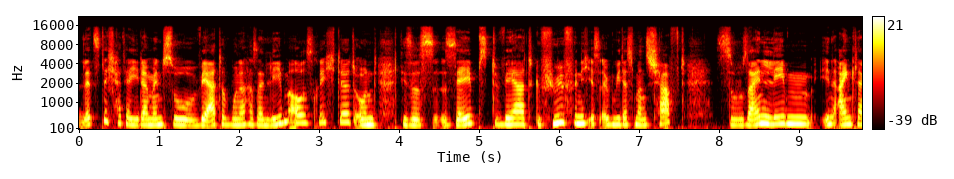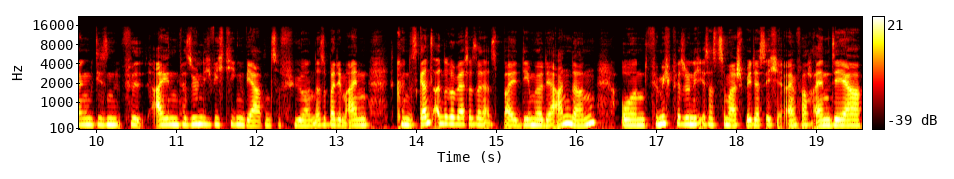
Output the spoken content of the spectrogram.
letztlich hat ja jeder Mensch so Werte, wonach er sein Leben ausrichtet und dieses Selbstwertgefühl, finde ich, ist irgendwie, dass man es schafft, left. So sein Leben in Einklang mit diesen für einen persönlich wichtigen Werten zu führen. Also bei dem einen können es ganz andere Werte sein als bei dem oder der anderen. Und für mich persönlich ist das zum Beispiel, dass ich einfach ein sehr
